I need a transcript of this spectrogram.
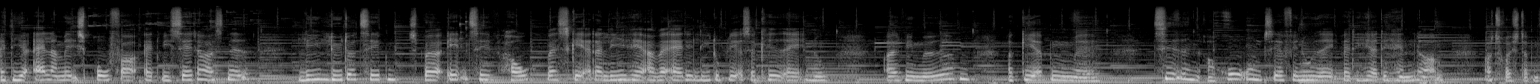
at de har allermest brug for, at vi sætter os ned, lige lytter til dem, spørger ind til, hov, hvad sker der lige her, og hvad er det lige, du bliver så ked af nu? Og at vi møder dem og giver dem øh, tiden og roen til at finde ud af, hvad det her det handler om, og trøster dem.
